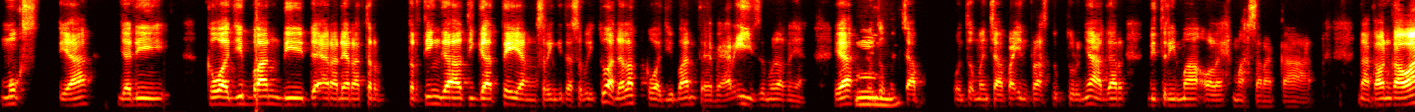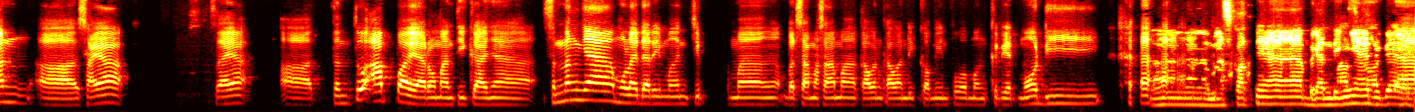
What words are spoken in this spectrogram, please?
MUX ya. Jadi kewajiban di daerah-daerah ter, tertinggal 3T yang sering kita sebut itu adalah kewajiban TVRI sebenarnya ya hmm. untuk mencapai untuk mencapai infrastrukturnya agar diterima oleh masyarakat. Nah, kawan-kawan, uh, saya saya uh, tentu apa ya romantikanya, senangnya mulai dari mencip bersama-sama kawan-kawan di Kominfo mengcreate modi, uh, maskotnya, brandingnya maskotnya, juga, ya.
